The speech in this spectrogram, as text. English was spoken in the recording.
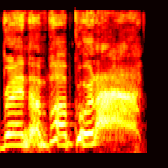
Random popcorn. Ah!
